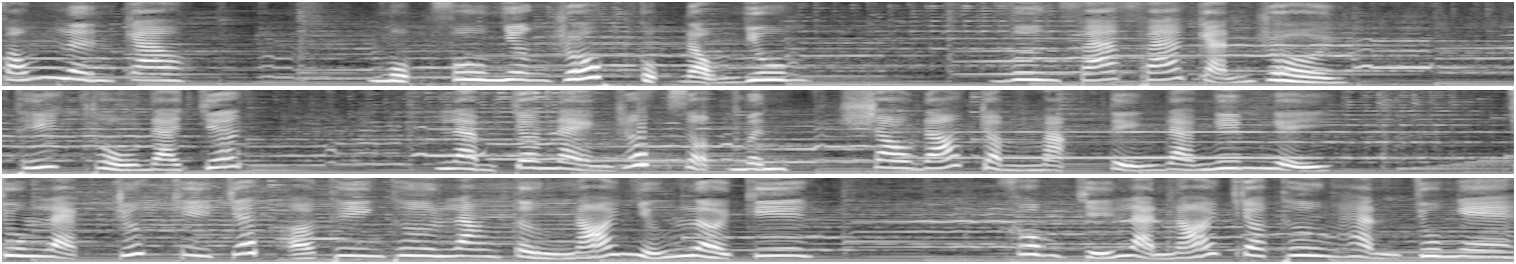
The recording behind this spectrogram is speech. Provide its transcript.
phóng lên cao. Một phu nhân rốt cục động dung. Vương phá phá cảnh rồi. Thiết thụ đã chết. Làm cho nàng rất giật mình, Sau đó trầm mặt tiện đà nghiêm nghị. Chu Lạc trước khi chết ở Thiên Thư Lăng từng nói những lời kia. Không chỉ là nói cho Thương Hành Chu nghe,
